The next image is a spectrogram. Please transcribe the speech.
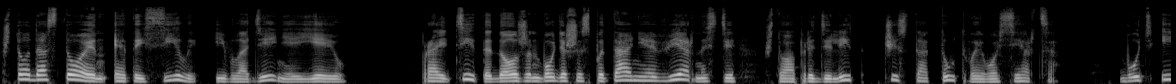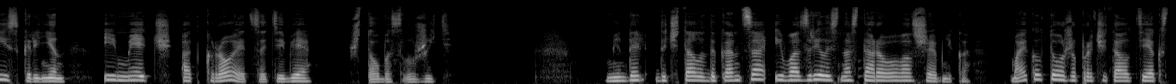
что достоин этой силы и владения ею. Пройти ты должен будешь испытание верности, что определит чистоту твоего сердца. Будь искренен, и меч откроется тебе, чтобы служить. Миндель дочитала до конца и возрилась на старого волшебника. Майкл тоже прочитал текст,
